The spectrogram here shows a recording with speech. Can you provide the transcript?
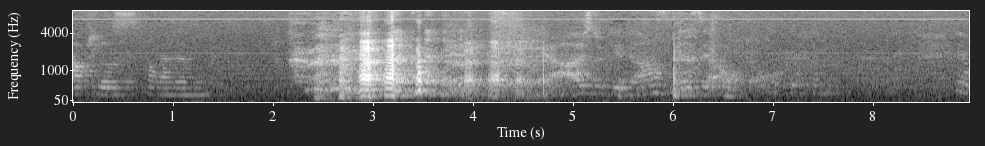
Abschlussphase. ja, studiert das, das ist ja auch. Ja.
